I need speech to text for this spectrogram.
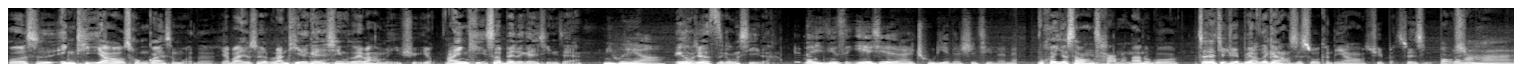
或者是硬体要重灌什么的，要不然就是软体的更新，我都会帮他们去用软硬体设备的更新这样。你会啊？因为我就是自工系的，那已经是业界来处理的事情了呢。不会就上网查嘛。那如果真的解决不了，再跟老师说，肯定要去申请报修。哇，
